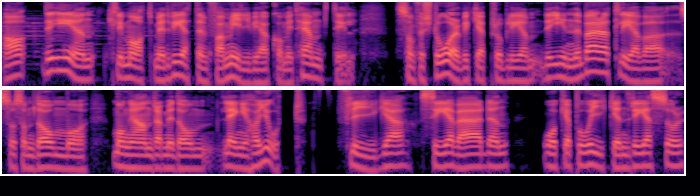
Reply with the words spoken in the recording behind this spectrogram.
Ja, det är en klimatmedveten familj vi har kommit hem till som förstår vilka problem det innebär att leva så som de och många andra med dem länge har gjort. Flyga, se världen, åka på weekendresor,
